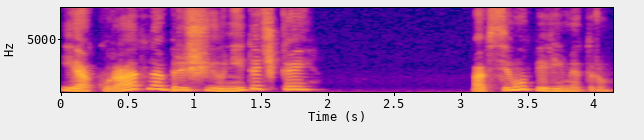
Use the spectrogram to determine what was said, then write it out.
И аккуратно пришью ниточкой по всему периметру.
